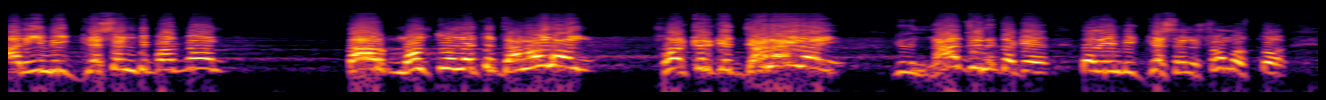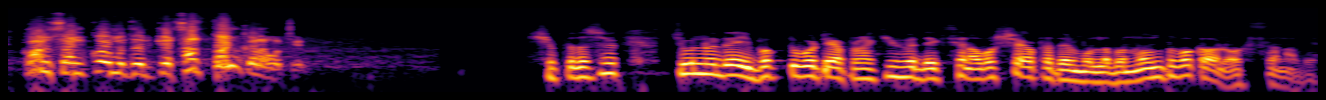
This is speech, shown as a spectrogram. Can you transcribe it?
আর ইমিগ্রেশন ডিপার্টমেন্ট তার মন্ত্রণালয়কে জানাই নাই, সরকারকে জানাই নাই। যদি না জেনে থাকে তাহলে ইমিগ্রেশনের সমস্ত কনসার্ন কর্মচারীকে সাসপেন্ড করা উচিত। সুপ্রদর্শক চূর্ণের এই বক্তব্যটি আপনারা কীভাবে দেখছেন? অবশ্যই আপনাদের মূল্যবান মন্তব্য কারণ হবে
